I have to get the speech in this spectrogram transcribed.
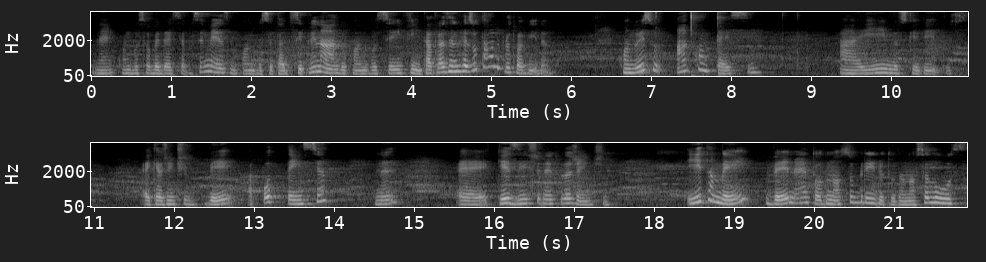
né? Quando você obedece a você mesmo, quando você está disciplinado, quando você, enfim, está trazendo resultado para a tua vida. Quando isso acontece, aí, meus queridos, é que a gente vê a potência, né, é, que existe dentro da gente. E também vê, né, todo o nosso brilho, toda a nossa luz.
